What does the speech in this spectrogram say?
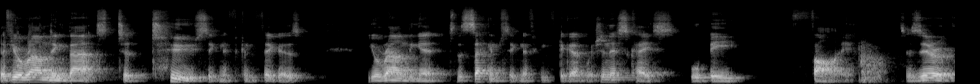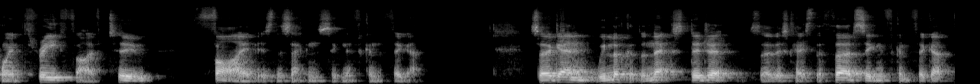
If you're rounding that to two significant figures, you're rounding it to the second significant figure, which in this case will be 5. So 0.352, 5 is the second significant figure. So again, we look at the next digit, so in this case the third significant figure.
